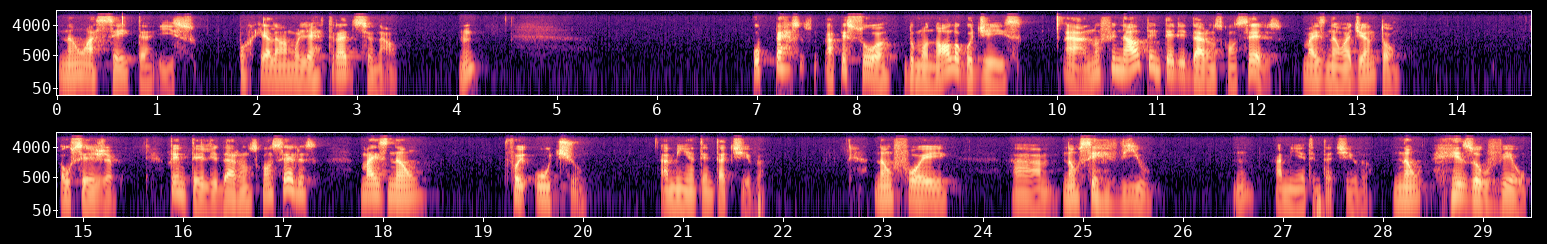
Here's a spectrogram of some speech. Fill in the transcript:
não aceita isso porque ela é uma mulher tradicional. Hum? a pessoa do monólogo diz: Ah, no final tentei lhe dar uns conselhos, mas não adiantou. Ou seja, tentei lhe dar uns conselhos, mas não foi útil a minha tentativa. Não foi, ah, não serviu hum, a minha tentativa. Não resolveu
